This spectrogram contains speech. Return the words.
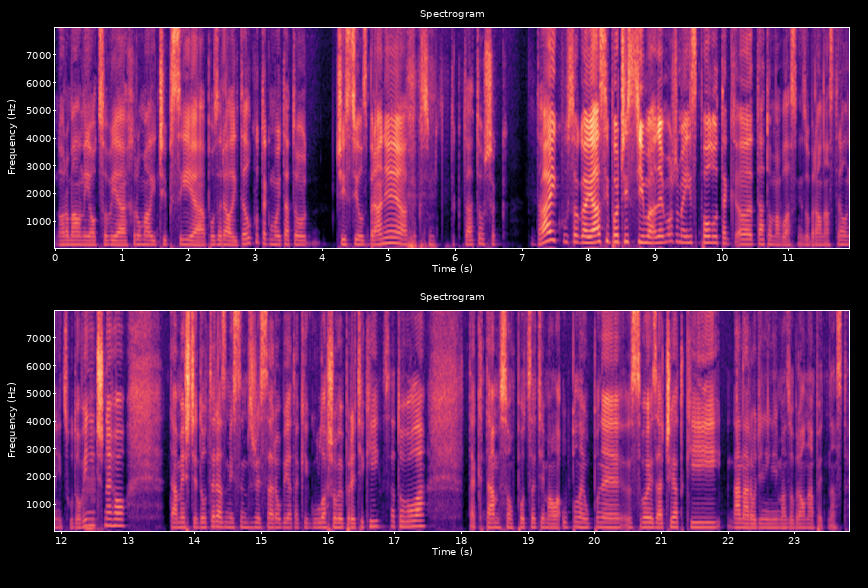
normálni otcovia chrumali čipsy a pozerali telku, tak môj táto čistil zbranie a tak som, tak táto však daj kúsok a ja si počistím a nemôžeme ísť spolu, tak e, táto ma vlastne zobral na strelnicu do mhm. Viničného. Tam ešte doteraz myslím, že sa robia také gulašové preteky, sa to volá tak tam som v podstate mala úplne, úplne svoje začiatky. Na narodeniny ma zobral na 15.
